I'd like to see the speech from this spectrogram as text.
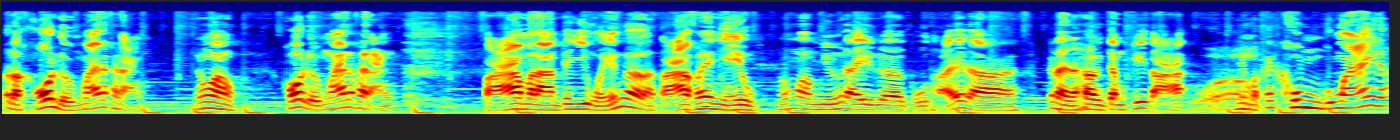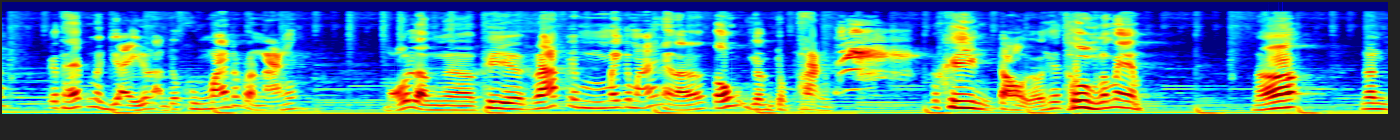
Đó là khối lượng máy nó phải nặng đúng không? Khối lượng máy nó phải nặng. Tạ mà làm cho Di Nguyễn á là tạ phải nhiều đúng không? Như ở đây ờ, cụ thể là cái này là hơn trăm ký tạ. Nhưng mà cái khung của máy đó cái thép nó dày nó làm cho khung máy rất là nặng. Mỗi lần ờ, khi ráp cái mấy cái máy này là nó tốn gần chục thằng. Nó khiêng trời ơi thấy thương lắm em. Đó nên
